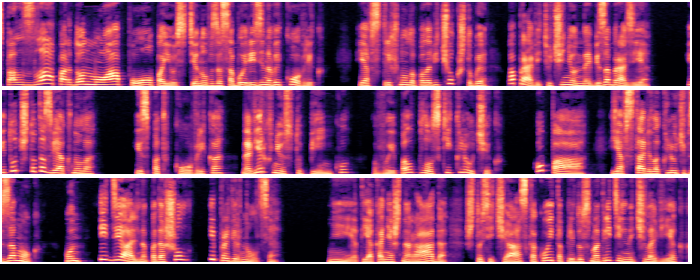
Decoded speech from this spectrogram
Сползла, пардон, Муа попою, стянув за собой резиновый коврик. Я встряхнула половичок, чтобы поправить учиненное безобразие. И тут что-то звякнуло. Из-под коврика на верхнюю ступеньку выпал плоский ключик. Опа! Я вставила ключ в замок. Он идеально подошел и провернулся. Нет, я, конечно, рада, что сейчас какой-то предусмотрительный человек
